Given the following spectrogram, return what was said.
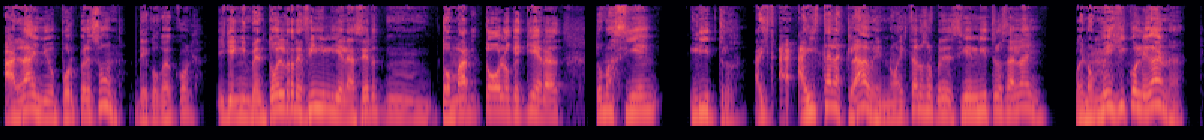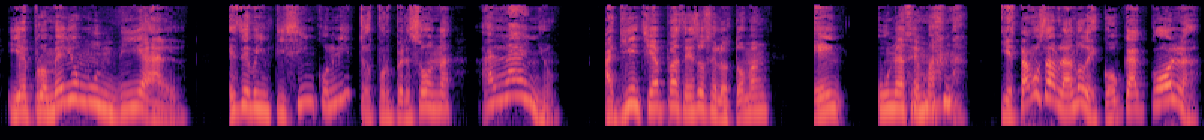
al año por persona de Coca-Cola. Y quien inventó el refil y el hacer mm, tomar todo lo que quieras, toma 100 litros. Ahí, ahí está la clave, ¿no? Ahí está lo sorprendente, 100 litros al año. Bueno, México le gana. Y el promedio mundial es de 25 litros por persona al año. Aquí en Chiapas eso se lo toman en una semana. Y estamos hablando de Coca-Cola.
